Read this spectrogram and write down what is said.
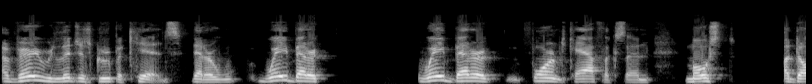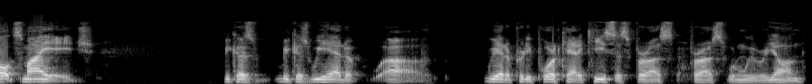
a very religious group of kids that are way better, way better formed Catholics than most adults my age, because because we had a uh, we had a pretty poor catechesis for us for us when we were young,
